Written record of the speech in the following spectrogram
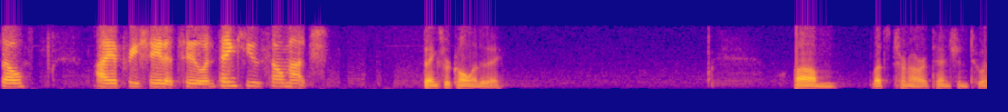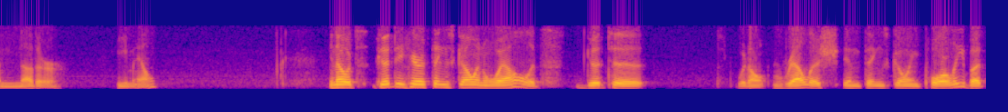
So I appreciate it too, and thank you so much. Thanks for calling today. Um, let's turn our attention to another email. You know, it's good to hear things going well. It's good to we don't relish in things going poorly, but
